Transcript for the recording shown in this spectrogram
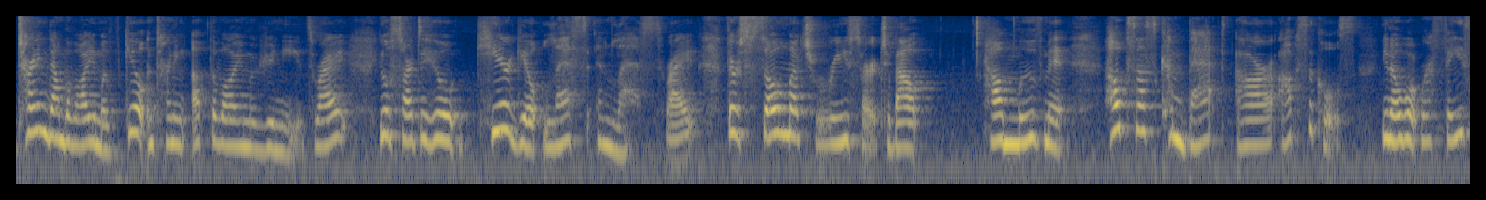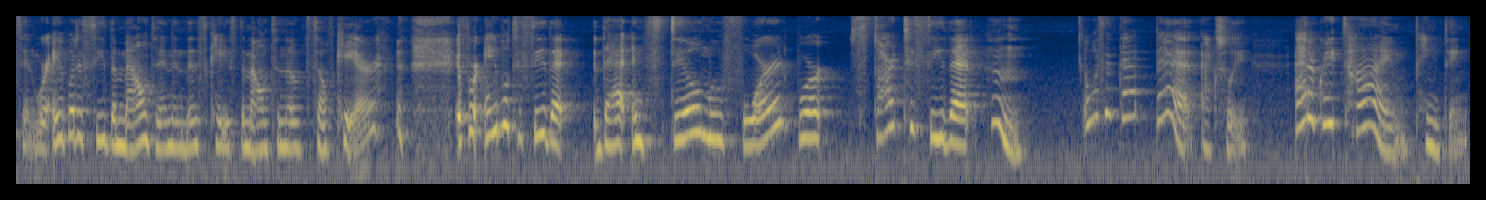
turning down the volume of guilt and turning up the volume of your needs, right? You'll start to heal, hear guilt less and less, right? There's so much research about how movement helps us combat our obstacles. You know, what we're facing. We're able to see the mountain, in this case, the mountain of self care. if we're able to see that, that and still move forward, we're start to see that, hmm, it wasn't that bad actually. I had a great time painting.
